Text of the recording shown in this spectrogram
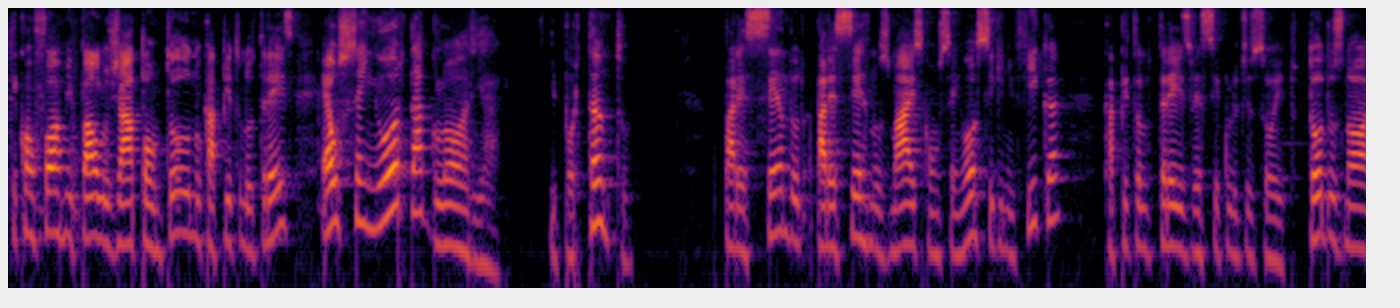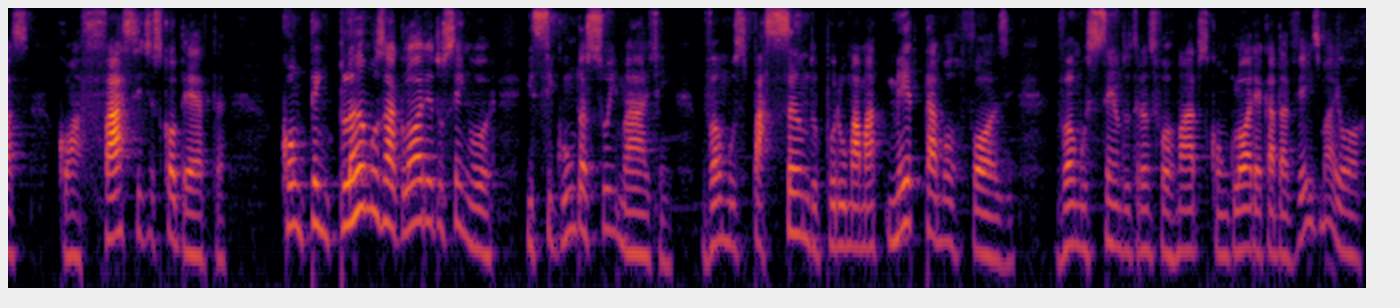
que conforme Paulo já apontou no capítulo 3, é o Senhor da glória. E, portanto, parecendo parecer-nos mais com o Senhor significa, capítulo 3, versículo 18, todos nós, com a face descoberta, contemplamos a glória do Senhor e, segundo a sua imagem, vamos passando por uma metamorfose, vamos sendo transformados com glória cada vez maior,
